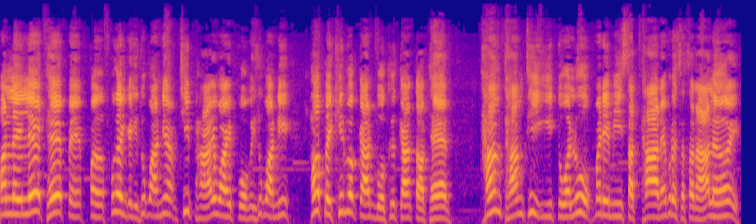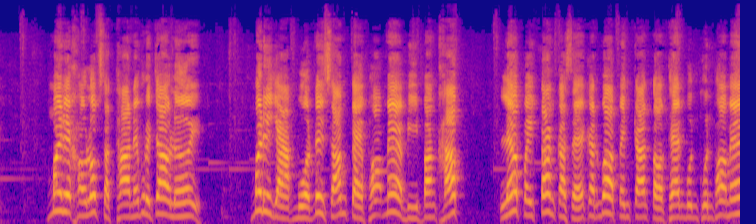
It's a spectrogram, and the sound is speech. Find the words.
มันเลยเละเทะเปะเปิดเปื้อนกันอยู่ทุกวันเนี่ยที่หายวายป่วงอยู่ทุกวันนี้ เพราะไปคิดว่าการบวชคือการตอบแทน ทั้งทั้งที่อีตัวลูกไม่ได้มีศรัทธาในพุทธศาสนาเลย ไม่ได้เคารพศรัทธาในพระเจ้าเลย ไม่ได้อยากบวชได้วยซ้ำแต่เพราะแม่บีบบังคับ แล้วไปตั้งกระแสกันว่าเป็นการตอบแทนบุญคุณพ่อแม่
